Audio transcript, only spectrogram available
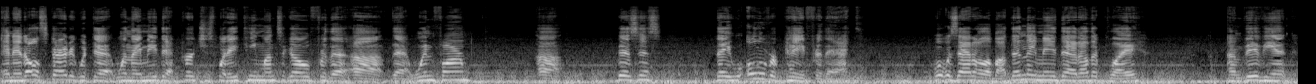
and it all started with that when they made that purchase what 18 months ago for the uh, that wind farm uh, business. They overpaid for that. What was that all about? Then they made that other play on Vivint.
